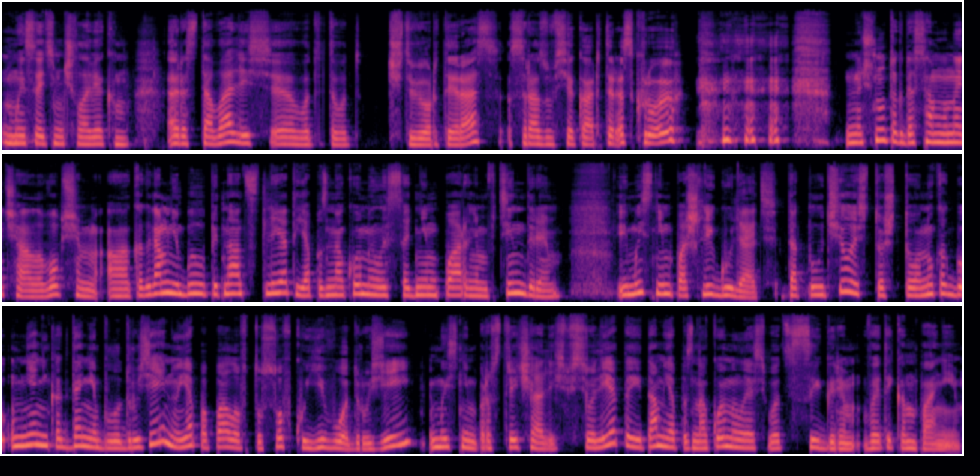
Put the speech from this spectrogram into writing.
Мы с этим человеком расставались, э, вот это вот четвертый раз. Сразу все карты раскрою. Начну тогда с самого начала. В общем, а, когда мне было 15 лет, я познакомилась с одним парнем в Тиндере, и мы с ним пошли гулять. Так получилось то, что, ну, как бы у меня никогда не было друзей, но я попала в тусовку его друзей. Мы с ним провстречались все лето, и там я познакомилась вот с Игорем в этой компании.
